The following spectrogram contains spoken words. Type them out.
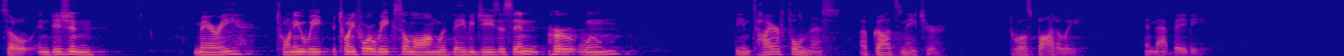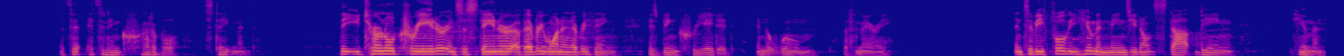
So envision Mary, 20 week, 24 weeks along with baby Jesus in her womb. The entire fullness of God's nature dwells bodily in that baby. It's, a, it's an incredible statement. The eternal creator and sustainer of everyone and everything is being created in the womb of Mary. And to be fully human means you don't stop being human.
